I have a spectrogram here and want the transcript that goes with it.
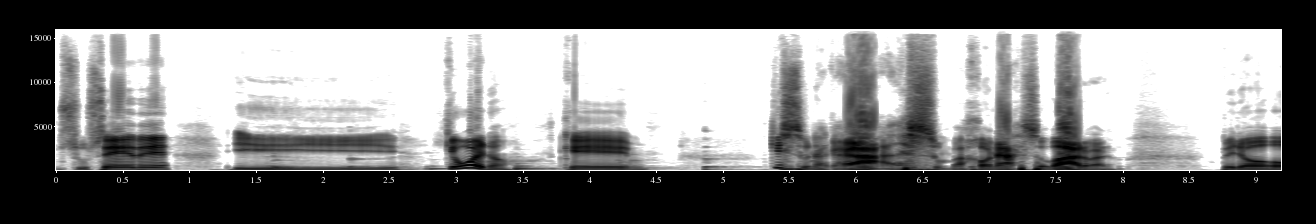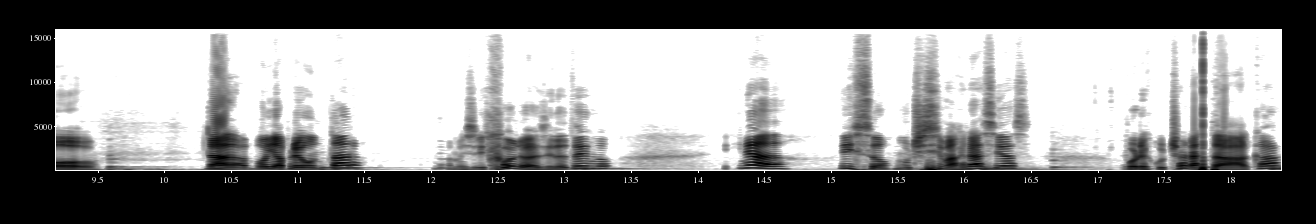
sucede. Y. Que bueno, que. Que es una cagada, es un bajonazo bárbaro. Pero. Nada, voy a preguntar a mi psicóloga si lo tengo. Y nada, eso. Muchísimas gracias por escuchar hasta acá.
